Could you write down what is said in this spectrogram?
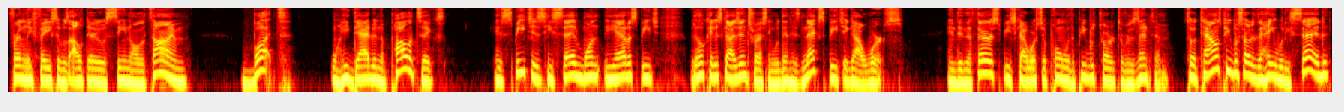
friendly face that was out there that was seen all the time. But when he dabbed into politics, his speeches, he said one, he had a speech, okay, this guy's interesting. Well, then his next speech, it got worse. And then the third speech got worse to the point where the people started to resent him. So the townspeople started to hate what he said.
